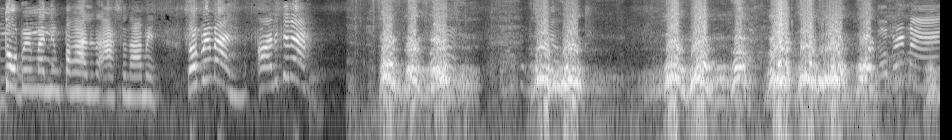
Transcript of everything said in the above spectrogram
Doberman yung pangalan ng aso namin. Doberman! O, halika na! Doberman!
